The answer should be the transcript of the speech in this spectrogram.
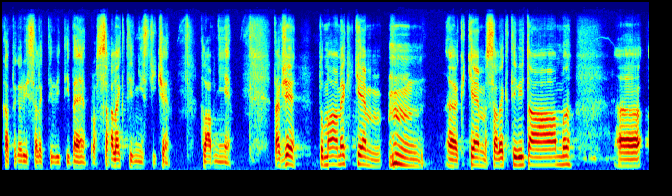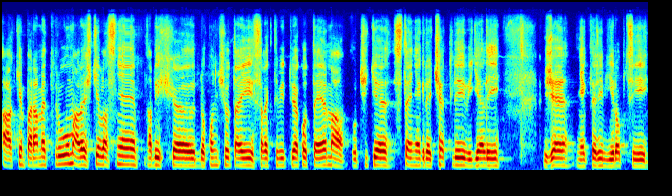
kategorii selektivity B, pro selektivní stiče hlavně. Takže to máme k těm, k těm selektivitám a k těm parametrům, ale ještě vlastně, abych dokončil tady selektivitu jako téma, určitě jste někde četli, viděli, že někteří výrobci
